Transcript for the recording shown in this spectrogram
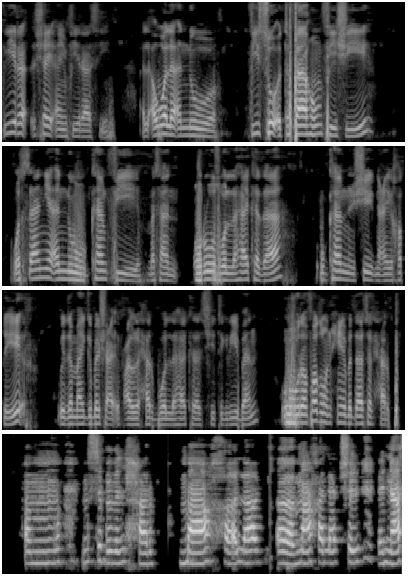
في شيئين في رأسي. الأول أنه في سوء تفاهم في شيء والثانية أنه كان في مثلا عروض ولا هكذا وكان شيء يعني خطير وإذا ما قبل يفعلوا الحرب ولا هكذا شيء تقريبا. ورفضوا حين بدأت الحرب. بسبب الحرب ما خلت آه ما خلت الناس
